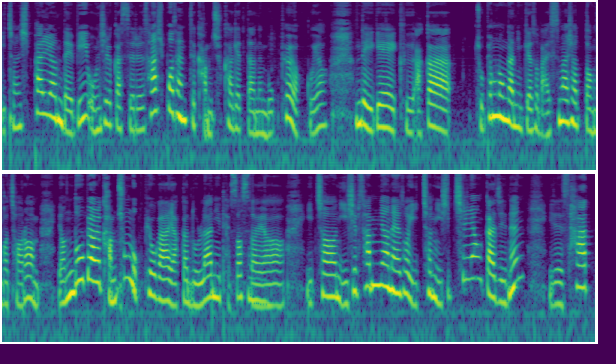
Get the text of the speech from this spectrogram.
2018년 대비 온실가스를 40% 감축하겠다는 목표였고요. 근데 이게 그 아까 조평론가님께서 말씀하셨던 것처럼 연도별 감축 목표가 약간 논란이 됐었어요. 음. 2023년에서 2027년까지는 이제 4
